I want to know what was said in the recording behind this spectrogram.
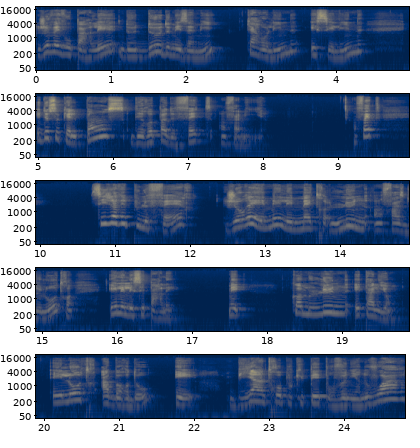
je vais vous parler de deux de mes amies, Caroline et Céline, et de ce qu'elles pensent des repas de fête en famille. En fait, si j'avais pu le faire, J'aurais aimé les mettre l'une en face de l'autre et les laisser parler. Mais comme l'une est à Lyon et l'autre à Bordeaux, et bien trop occupées pour venir nous voir,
